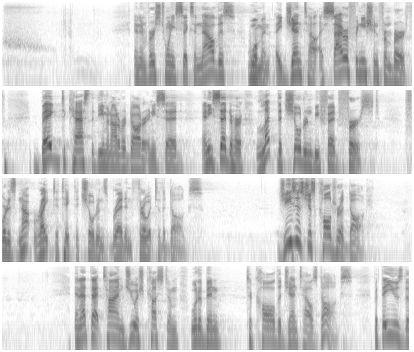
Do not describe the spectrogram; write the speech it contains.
And in verse 26, and now this woman, a Gentile, a Syrophoenician from birth, begged to cast the demon out of her daughter, and he said, and he said to her, Let the children be fed first, for it is not right to take the children's bread and throw it to the dogs. Jesus just called her a dog. And at that time, Jewish custom would have been to call the Gentiles dogs. But they used the,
